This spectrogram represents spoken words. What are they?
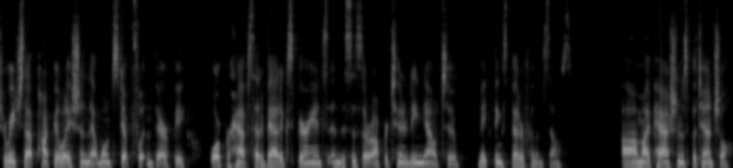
to reach that population that won't step foot in therapy or perhaps had a bad experience and this is their opportunity now to make things better for themselves. Uh, my passion is potential,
